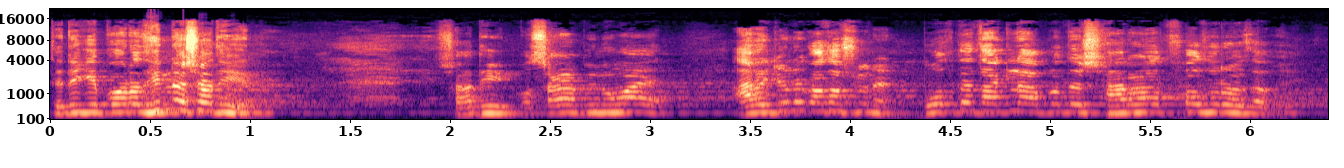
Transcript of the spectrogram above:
তিনি কি পরাধীন না স্বাধীন? স্বাধীন। মোসাবিন উমায়ের আরেকজনের কথা শুনেন। বলতে থাকলে আপনাদের সারা রাত ফজর হয়ে যাবে।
